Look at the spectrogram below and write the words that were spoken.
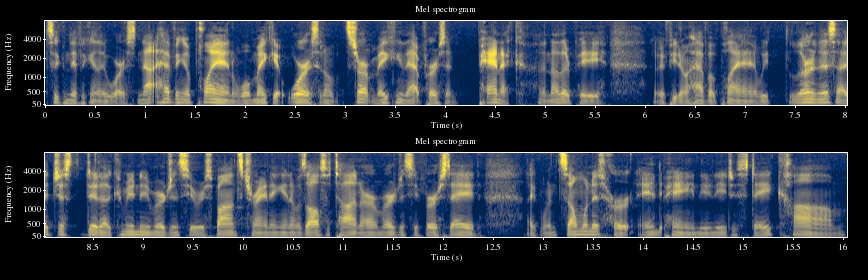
significantly worse. Not having a plan will make it worse. It'll start making that person panic. Another P if you don't have a plan. We learned this. I just did a community emergency response training, and it was also taught in our emergency first aid. Like when someone is hurt and in pain, you need to stay calm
